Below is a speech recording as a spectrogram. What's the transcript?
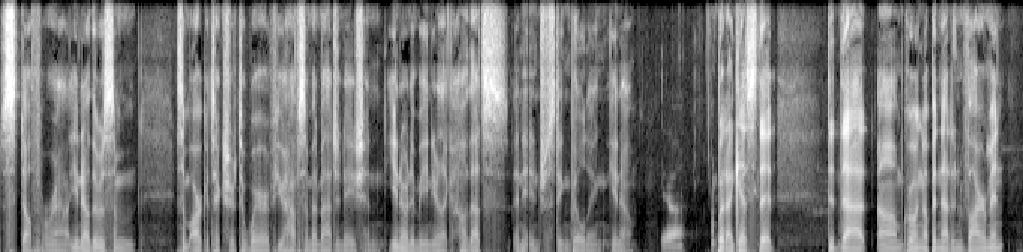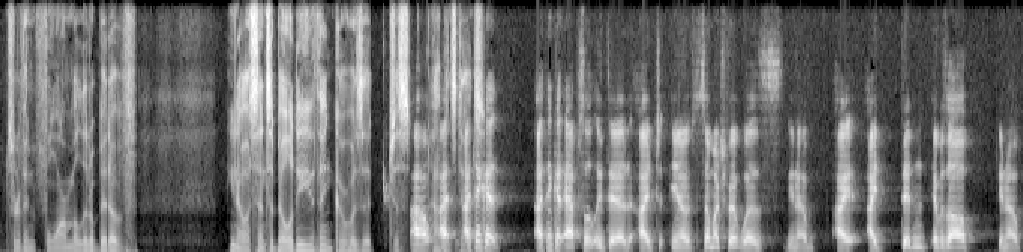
stuff around. You know, there was some some architecture to where if you have some imagination, you know what I mean. You're like, oh, that's an interesting building. You know, Yeah. but I guess that did that um, growing up in that environment sort of inform a little bit of you know a sensibility you think or was it just Oh, I? I think it. I think it absolutely did. I, you know, so much of it was, you know, I, I didn't. It was all, you know,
